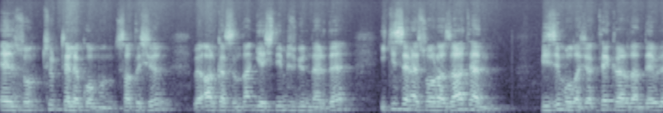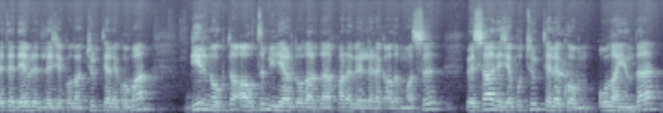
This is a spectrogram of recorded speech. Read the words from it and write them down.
En son Türk Telekom'un satışı ve arkasından geçtiğimiz günlerde iki sene sonra zaten bizim olacak tekrardan devlete devredilecek olan Türk Telekom'a 1.6 milyar dolar daha para verilerek alınması ve sadece bu Türk Telekom olayında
